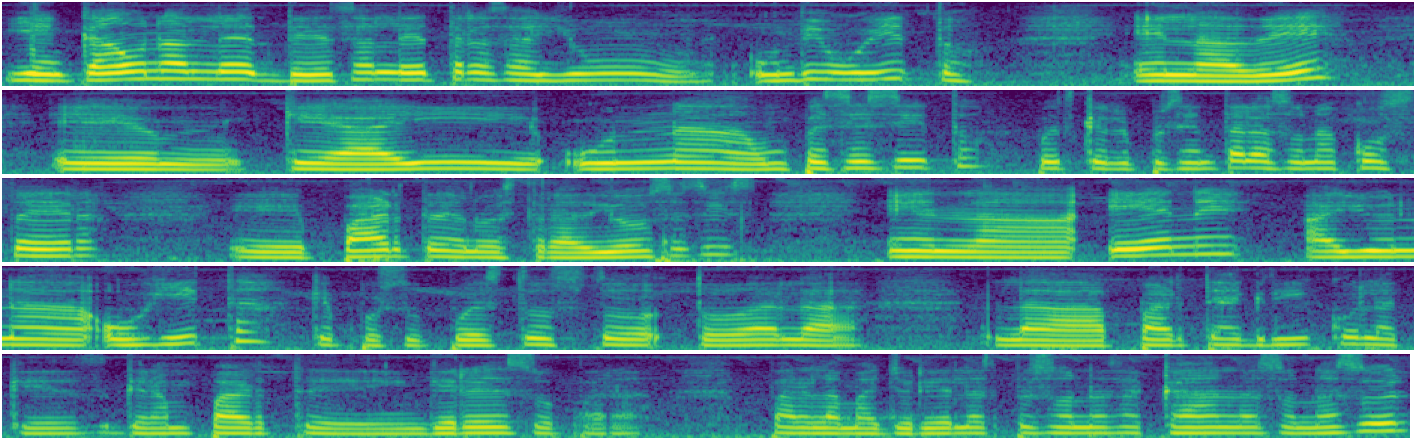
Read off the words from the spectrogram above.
y en cada una de esas letras hay un dibujito. En la D em, que hay una, un pececito pues que representa la zona costera, eh, parte de nuestra diócesis. En la N hay una hojita que por supuesto es toda la, parte agrícola que es gran parte de ingreso para, para la mayoría de las personas acá en la zona sur.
